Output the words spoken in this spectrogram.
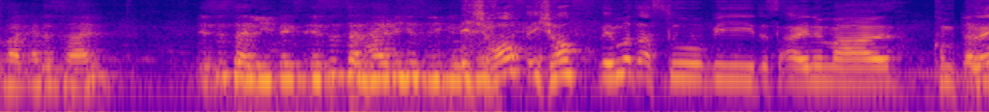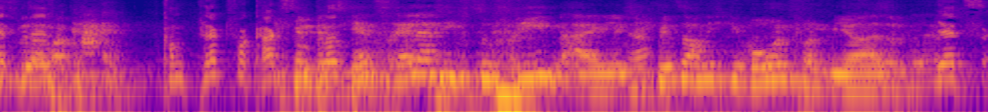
Mal kann es sein? Ist es dein Lieblings, ist es dein heimliches Lieblings? Ich hoffe, ich hoffe immer, dass du wie das eine Mal komplett, wieder verkackt. komplett verkackst Ich bin bis jetzt relativ zufrieden eigentlich. Ja. Ich bin es auch nicht gewohnt von mir. Also äh, jetzt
